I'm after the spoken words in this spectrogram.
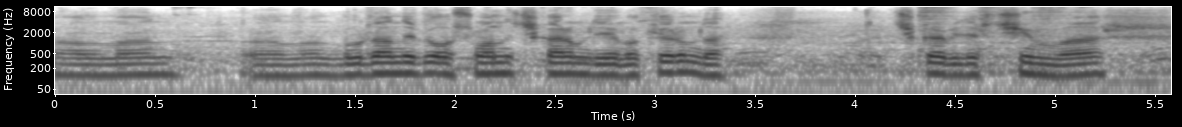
Alman, Alman. Buradan da bir Osmanlı çıkar mı diye bakıyorum da çıkabilir. Çin var.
